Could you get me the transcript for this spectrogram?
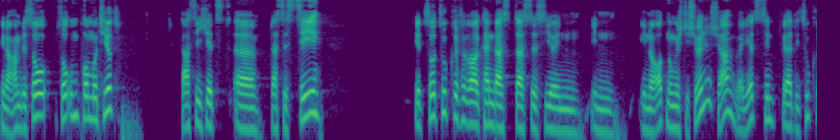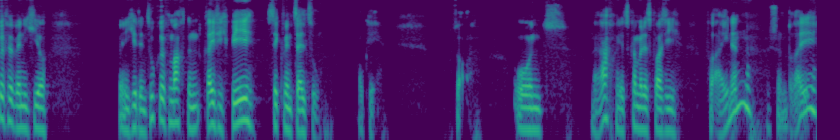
genau, haben wir so, so umpromotiert, dass ich jetzt, äh, dass das C jetzt so Zugriffe war kann, dass, dass das hier in, in, in Ordnung ist, die schön ist, ja, weil jetzt sind ja die Zugriffe, wenn ich hier, wenn ich hier den Zugriff mache, dann greife ich B sequenziell zu. Okay. So. Und naja, jetzt kann man das quasi vereinen. Schon drei.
